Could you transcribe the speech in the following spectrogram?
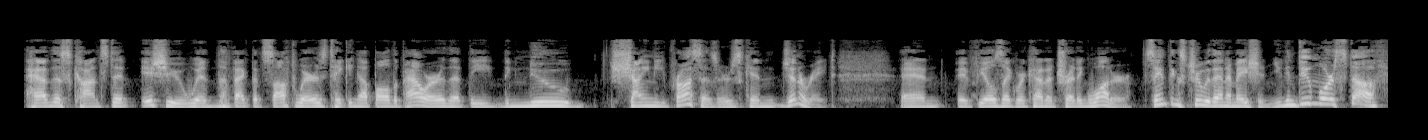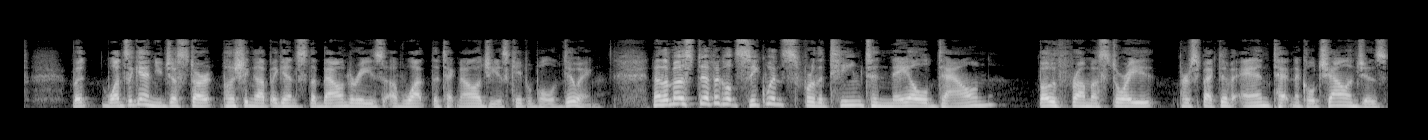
have this constant issue with the fact that software is taking up all the power that the, the new shiny processors can generate. And it feels like we're kind of treading water. Same thing's true with animation. You can do more stuff, but once again, you just start pushing up against the boundaries of what the technology is capable of doing. Now, the most difficult sequence for the team to nail down, both from a story perspective and technical challenges,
